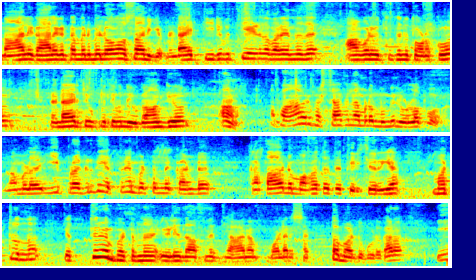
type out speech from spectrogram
നാല് കാലഘട്ടം വരുമ്പോൾ ലോകം അവസാനിക്കും. രണ്ടായിരത്തി ഇരുപത്തിയേഴ് എന്ന് പറയുന്നത് ആഗോള യുദ്ധത്തിന്റെ തുടക്കവും രണ്ടായിരത്തി മുപ്പത്തി മൂന്ന് യുഗാന്ത്യവും ആണ്. അപ്പോൾ ആ ഒരു പശ്ചാത്തലം നമ്മുടെ മുമ്പിലുള്ളപ്പോൾ നമ്മൾ ഈ പ്രകൃതി എത്രയും പെട്ടെന്ന് കണ്ട് കർത്താവിന്റെ മഹത്വത്തെ തിരിച്ചറിയുക മറ്റൊന്ന് എത്രയും പെട്ടെന്ന് എളിയദാസിന്റെ ധ്യാനം വളരെ ശക്തമായിട്ട് കൂടുക. കാരണം ഈ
